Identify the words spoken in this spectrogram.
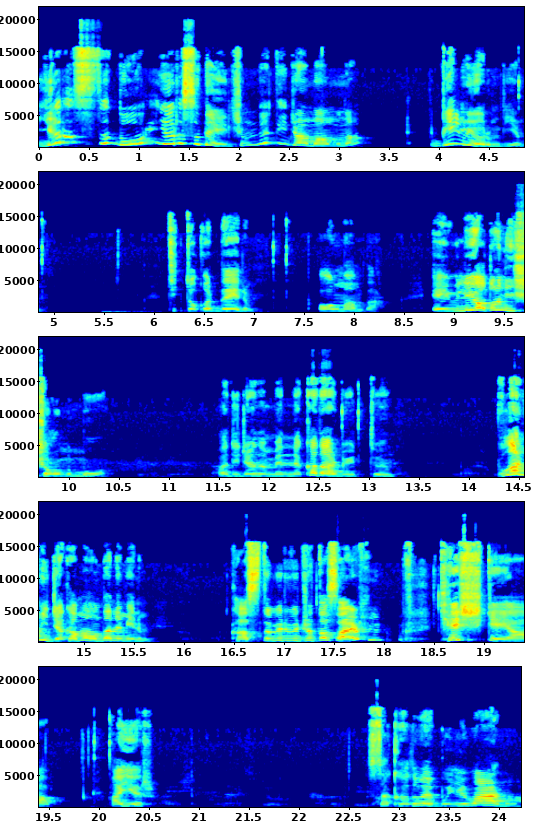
yarısı doğru yarısı değil. Şimdi ne diyeceğim ben buna? Bilmiyorum diyeyim. TikToker değilim. Olmam da. Evli ya da nişanlı mı? Hadi canım beni ne kadar büyüttün. Bulamayacak ama ondan eminim. Kaslı bir vücuda sahip. Keşke ya. Hayır. Sakalı ve bıyığı var mı?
